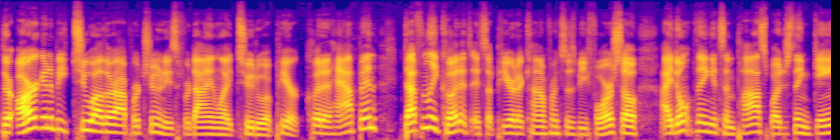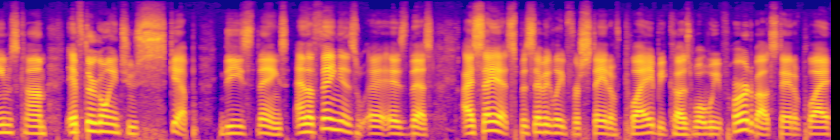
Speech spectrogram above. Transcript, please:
there are going to be two other opportunities for Dying Light 2 to appear. Could it happen? Definitely could. It's, it's appeared at conferences before, so I don't think it's impossible. I just think Gamescom, if they're going to skip these things, and the thing is is this: I say it specifically for State of Play because what we've heard about State of Play,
